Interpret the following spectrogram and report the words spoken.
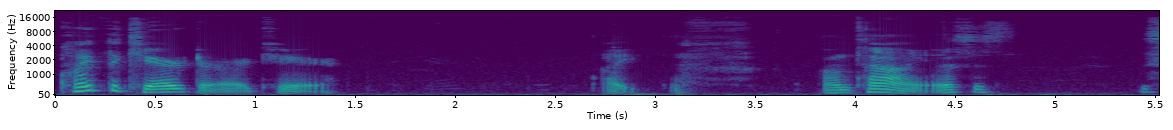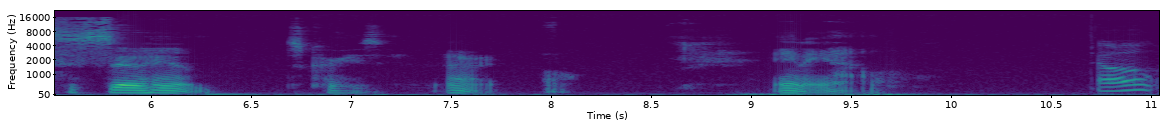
quite the character arc here. I, I'm telling you, this is this is so him. It's crazy. All right. Well, anyhow. Oh,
